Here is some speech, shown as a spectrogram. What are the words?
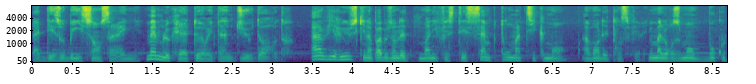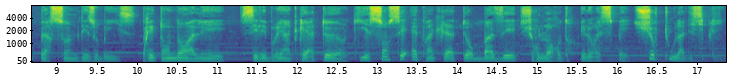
La désobéissance règne. Même le Créateur est un Dieu d'ordre. Un virus qui n'a pas besoin d'être manifesté symptomatiquement avant d'être transféré. Mais malheureusement, beaucoup de personnes désobéissent, prétendant aller célébrer un créateur qui est censé être un créateur basé sur l'ordre et le respect, surtout la discipline.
